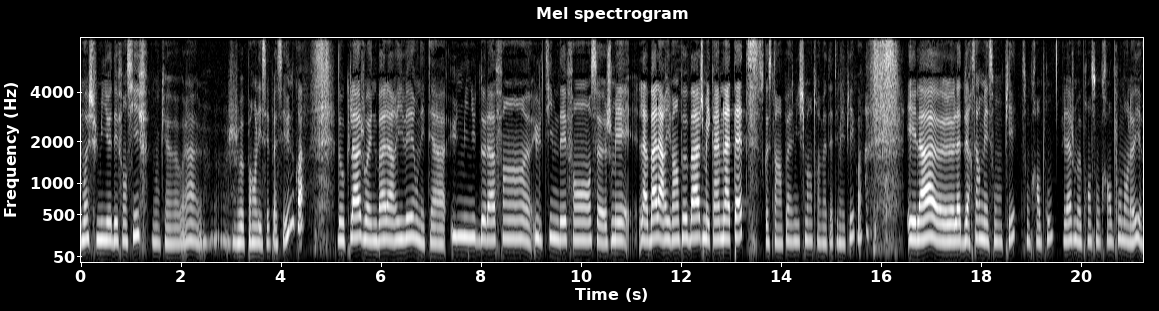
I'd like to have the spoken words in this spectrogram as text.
moi je suis milieu défensif, donc voilà, je veux pas en laisser passer une quoi. Donc là, je vois une balle arriver, on était à une minute de la fin, euh, ultime défense, euh, je mets la balle arrive un peu bas, je mets quand même la tête parce que c'était un peu à mi-chemin entre ma tête et mes pieds quoi. Et là, euh, l'adversaire met son pied, son crampon, et là je me prends son crampon dans l'œil.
